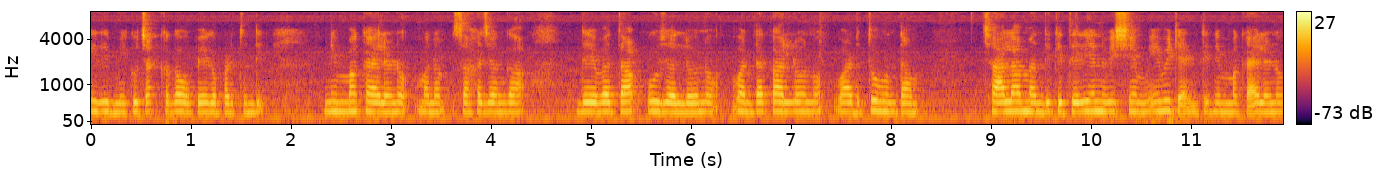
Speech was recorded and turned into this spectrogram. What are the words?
ఇది మీకు చక్కగా ఉపయోగపడుతుంది. నిమ్మకాయలను మనం సహజంగా దేవతా పూజల్లోనూ వంటకాల్లోనూ వాడుతూ ఉంటాం. చాలామందికి తెలియని విషయం ఏమిటంటే నిమ్మకాయలను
